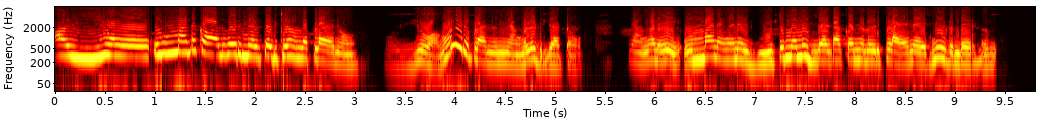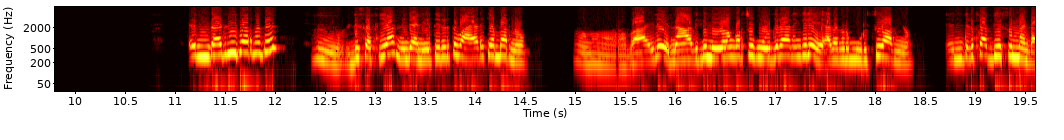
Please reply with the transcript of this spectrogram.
അയ്യോ ഉമ്മാന്റെ കാൽ വാരി നിലത്തടിക്കാനുള്ള പ്ലാനോ അയ്യോ അങ്ങനെ ഒരു പ്ലാനൊന്നും ഞങ്ങൾ ഇടില്ല കേട്ടോ ഞങ്ങളേ ഉമ്മാൻ അങ്ങനെ വീട്ടിൽ നിന്ന് ഇല്ലാണ്ടാക്കുക എന്നുള്ള ഒരു പ്ലാൻ ആയിരുന്നു ഇടണ്ടായിരുന്നത് എന്താണ് നീ പറഞ്ഞത്? ഡി സഫിയ നിന്റെ അനിയത്തിന്റെ അടുത്ത് വായടയ്ക്കാൻ പറഞ്ഞോ? വായിലേ നാവിന്റെ നീളം കുറച്ച് കൂടുതലാണെങ്കിലേ അതങ്ങോട്ട് മുറിച്ചു കളഞ്ഞോ? എന്റെ അടുത്ത് അഭ്യാസം വേണ്ട.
